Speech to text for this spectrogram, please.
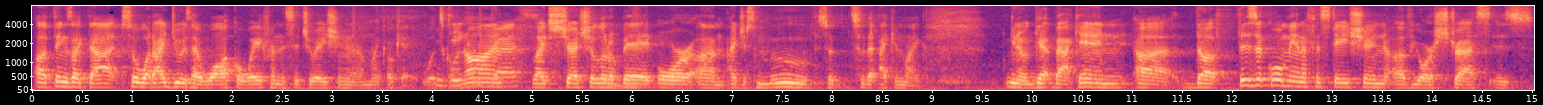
Uh, things like that. So what I do is I walk away from the situation and I'm like, okay, what's going on? Like stretch a little bit, or um, I just move so so that I can like, you know, get back in. Uh, the physical manifestation of your stress is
